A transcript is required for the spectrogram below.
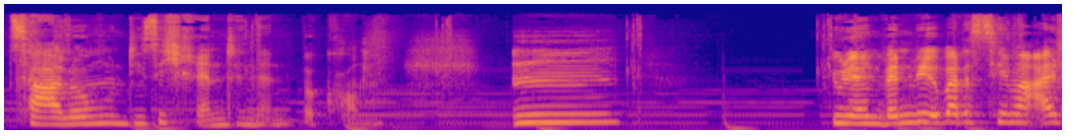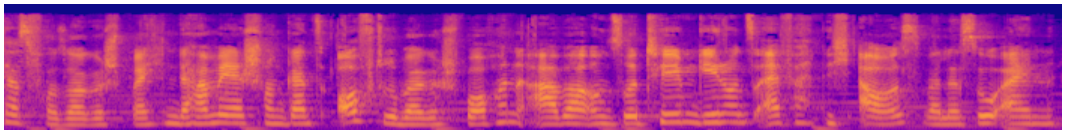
Zahlung, die sich Rente nennt, bekommen. Mm. Julian, wenn wir über das Thema Altersvorsorge sprechen, da haben wir ja schon ganz oft drüber gesprochen, aber unsere Themen gehen uns einfach nicht aus, weil es so ein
